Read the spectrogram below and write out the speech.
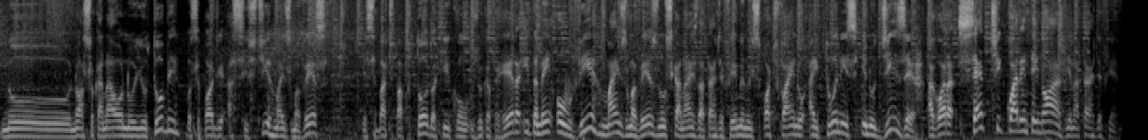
no nosso canal no YouTube. Você pode assistir mais uma vez esse bate-papo todo aqui com o Juca Ferreira e também ouvir mais uma vez nos canais da Tarde FM, no Spotify, no iTunes e no Deezer. Agora, 7h49 na Tarde FM.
